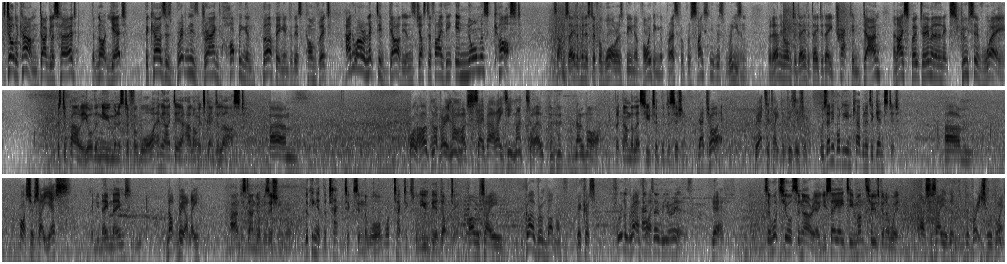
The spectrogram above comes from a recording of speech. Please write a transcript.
Still to come, Douglas Hurd, but not yet. Because as Britain is dragged hopping and burping into this conflict, how do our elected guardians justify the enormous cost? Some say the Minister for War has been avoiding the press for precisely this reason. But earlier on today, the Day Today tracked him down, and I spoke to him in an exclusive way. Mr. Powley, you're the new Minister for War. Any idea how long it's going to last? Um, well, I hope not very long. I should say about 18 months, I hope. no more. But nonetheless, you took the decision. That's right. We had to take the decision. Was anybody in Cabinet against it? Um, well, I should say yes. Can you name names? Not really. I understand your position. Looking at the tactics in the war, what tactics will you be adopting? I would say go over and bomb them because really ground hands fight. over your ears. Yeah. So what's your scenario? You say 18 months, who's going to win? I should say the, the British would win.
